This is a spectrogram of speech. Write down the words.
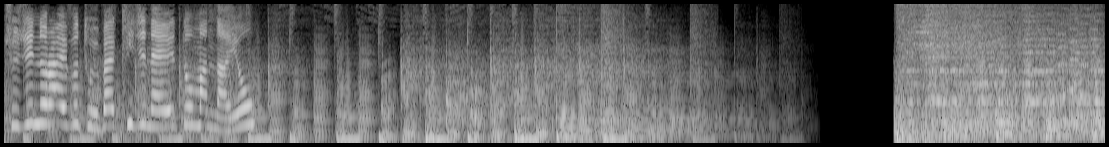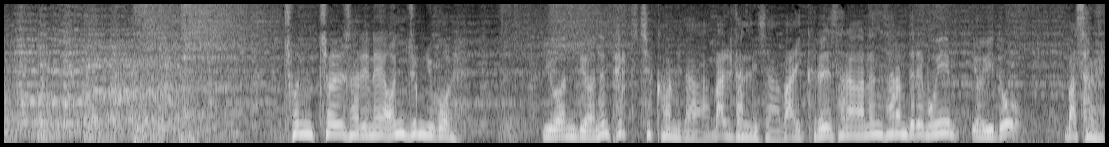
주진우 라이브 돌발 퀴즈 내일 또 만나요. 촌철살인의 언중유골 유언비어는 팩트체크합니다. 말 달리자 마이크를 사랑하는 사람들의 모임 여의도 마사회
